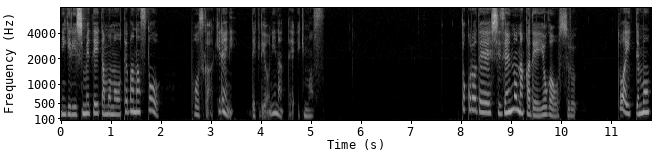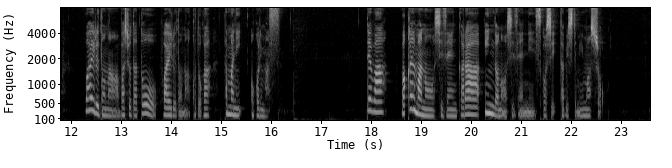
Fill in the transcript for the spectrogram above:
握りしめていたものを手放すとポーズがきれいにできるようになっていきます。ところで自然の中でヨガをするとは言ってもワイルドな場所だとワイルドなことがたまに起こります。では和歌山の自然からインドの自然に少し旅してみましょう。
